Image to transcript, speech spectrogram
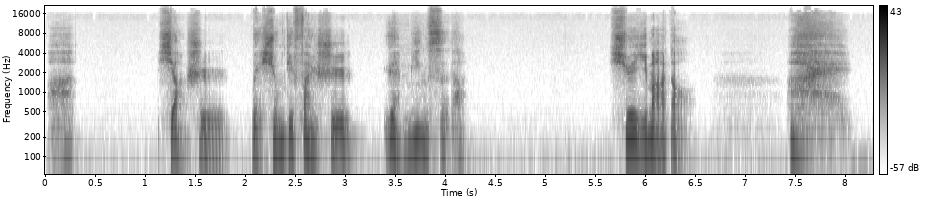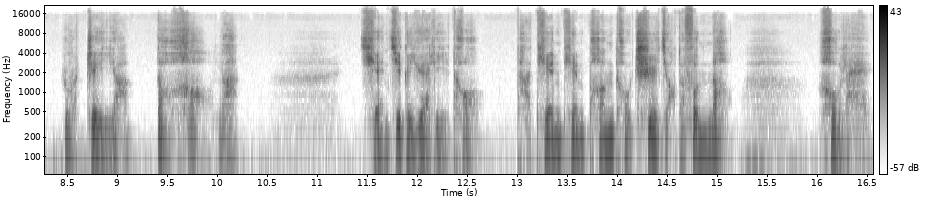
啊，像是为兄弟犯事怨命死的。”薛姨妈道。哎，若这样倒好了。前几个月里头，他天天蓬头赤脚的疯闹，后来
